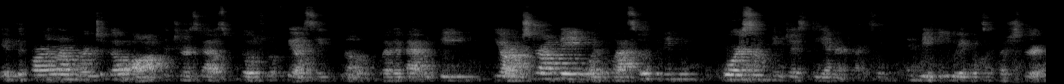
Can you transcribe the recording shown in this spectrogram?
If the fire alarm were to go off, the turnstiles would go into a fail-safe mode, whether that would be the arms dropping or the glass opening or something just de-energizing and making you able to push through.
